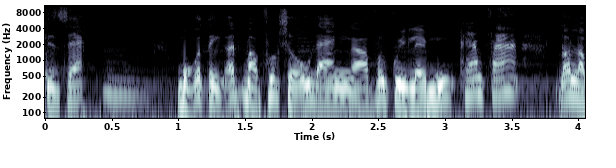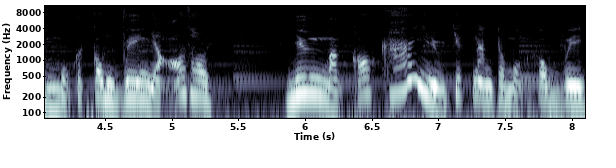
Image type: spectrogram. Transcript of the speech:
Chính xác. Ừ. Một cái tiện ích mà Phước Sửu đang à, với Quy Lê muốn khám phá đó là một cái công viên nhỏ thôi nhưng mà có khá nhiều chức năng trong một cái công viên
